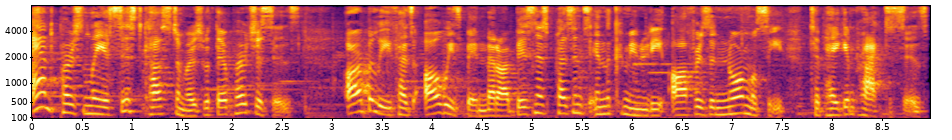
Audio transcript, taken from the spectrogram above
and personally assist customers with their purchases. Our belief has always been that our business presence in the community offers a normalcy to pagan practices,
